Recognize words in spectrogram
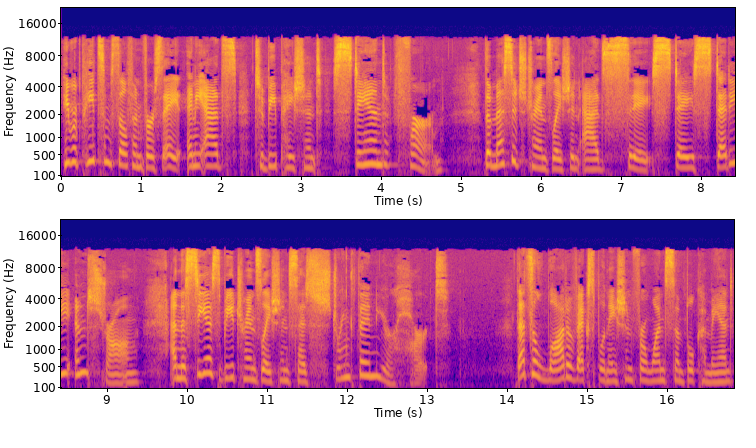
He repeats himself in verse 8 and he adds to be patient, stand firm. The message translation adds stay, stay steady and strong, and the CSB translation says strengthen your heart. That's a lot of explanation for one simple command,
